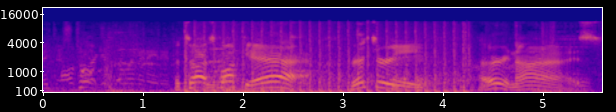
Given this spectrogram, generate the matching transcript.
Eliminated. It's us. Fuck yeah. Victory. Very nice.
